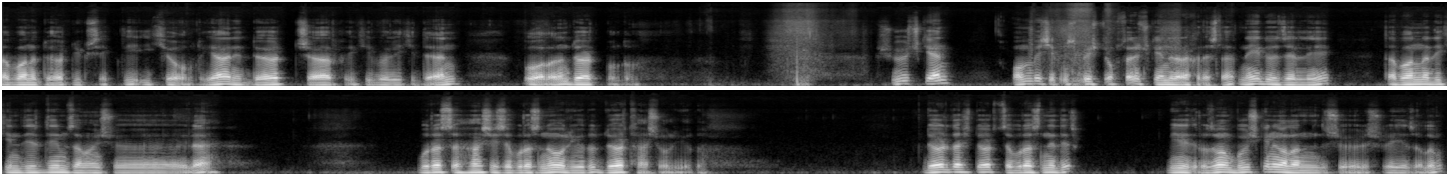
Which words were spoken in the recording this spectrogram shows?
Tabanı 4, yüksekliği 2 oldu. Yani 4 çarpı 2 bölü 2'den bu alanı 4 buldum. Şu üçgen 15, 75, 90 üçgendir arkadaşlar. Neydi özelliği? Tabanına dik indirdiğim zaman şöyle. Burası h ise burası ne oluyordu? 4h oluyordu. 4h 4 ise burası nedir? 1'dir. O zaman bu üçgenin alanı nedir? Şöyle şuraya yazalım.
